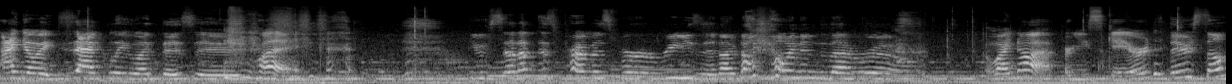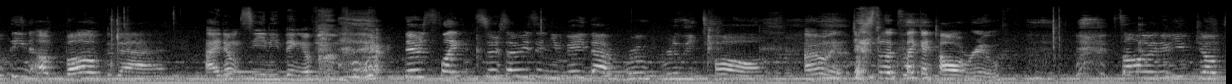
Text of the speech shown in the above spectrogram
I know exactly what this is. what? You've set up this premise for a reason. I'm not going into that room. Why not? Are you scared? There's something above that. I don't see anything above there. There's like, for some reason, you made that roof really tall. Oh, it just looks like a tall roof. Solomon, if you jump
